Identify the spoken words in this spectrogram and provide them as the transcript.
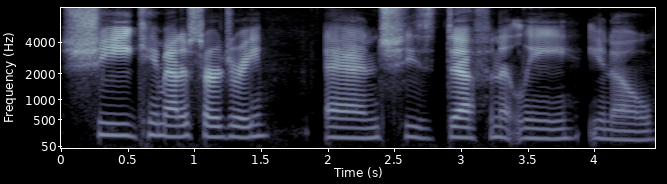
she came out of surgery and she's definitely, you know,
